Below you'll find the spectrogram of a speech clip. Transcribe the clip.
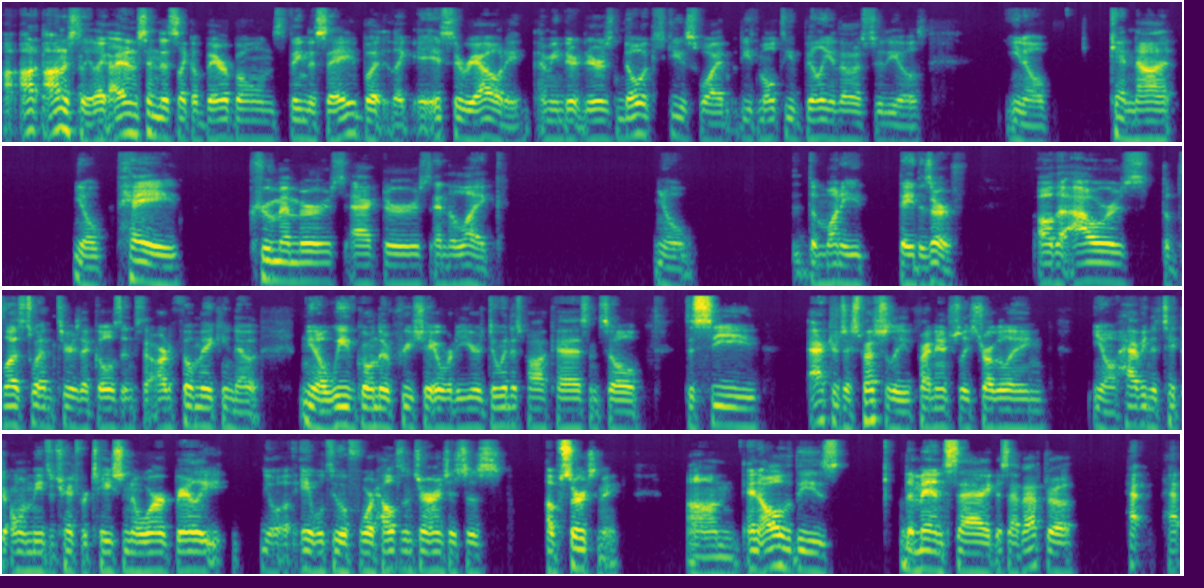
Hon- hon- Honestly, like I understand that's like a bare bones thing to say, but like it's the reality. I mean, there there's no excuse why these multi-billion dollar studios, you know, cannot, you know, pay crew members, actors, and the like, you know, the money they deserve all the hours, the blood, sweat, and tears that goes into the art of filmmaking that you know we've grown to appreciate over the years doing this podcast. And so to see actors, especially financially struggling, you know, having to take their own means of transportation to work, barely, you know, able to afford health insurance. It's just absurd to me. Um, and all of these the man SAG, SAG AFTRA, ha, ha,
